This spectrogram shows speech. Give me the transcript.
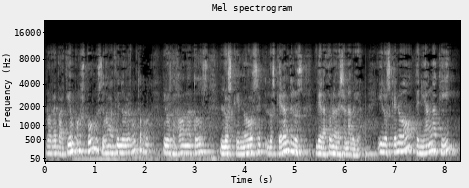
los repartían por los pueblos, iban haciendo la ruta y los dejaban a todos los que no los que eran de los de la zona de Sanabria y los que no tenían aquí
